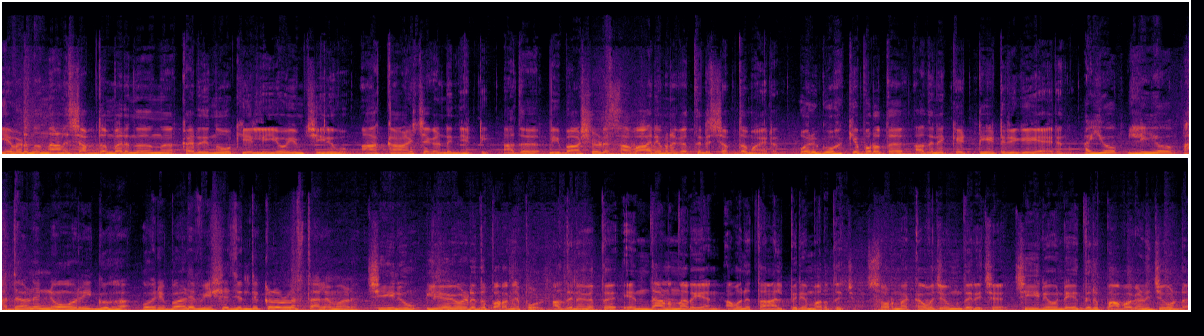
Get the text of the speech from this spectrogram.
എവിടെ നിന്നാണ് ശബ്ദം വരുന്നതെന്ന് കരുതി നോക്കിയ ലിയോയും ചീനുവും ആ കാഴ്ച കണ്ട് ഞെട്ടി. അത് വിഭാഷയുടെ സവാരി മൃഗത്തിന്റെ ശബ്ദമായിരുന്നു. ഒരു ഗുഹയ്ക്ക് പുറത്ത് അതിനെ കെട്ടിയിട്ടിരിക്കുകയായിരുന്നു. അയ്യോ ലിയോ അതാണ് നോറി ഗുഹ. ഒരുപാട് വിഷജന്തുക്കളുള്ള സ്ഥലമാണ്. ചീനു ലിയോയോട് ഇത് പറഞ്ഞപ്പോൾ അതിനകത്ത് എന്താണെന്നറിയാൻ അവന് താല്പര്യം വർദ്ധിച്ചു. സ്വർണ കവചവും ധരിച്ച് ചീനുവിന്റെ എതിർപ്പ് അവഗണിച്ചുകൊണ്ട്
